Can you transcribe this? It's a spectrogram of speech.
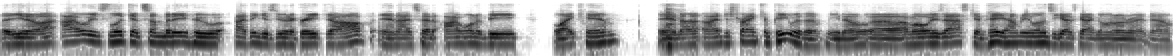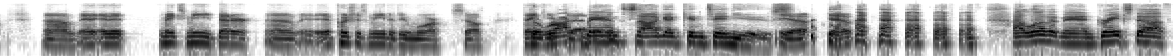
Uh, you know, I, I always look at somebody who I think is doing a great job, and I said, I want to be like him. And I, I just try and compete with him. You know, uh, I'm always asking, hey, how many loans you guys got going on right now? Um, and, and it makes me better. Um, it it pushes me to do more. So thank the rock that. band saga continues. Yep, yep. I love it, man. Great stuff.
